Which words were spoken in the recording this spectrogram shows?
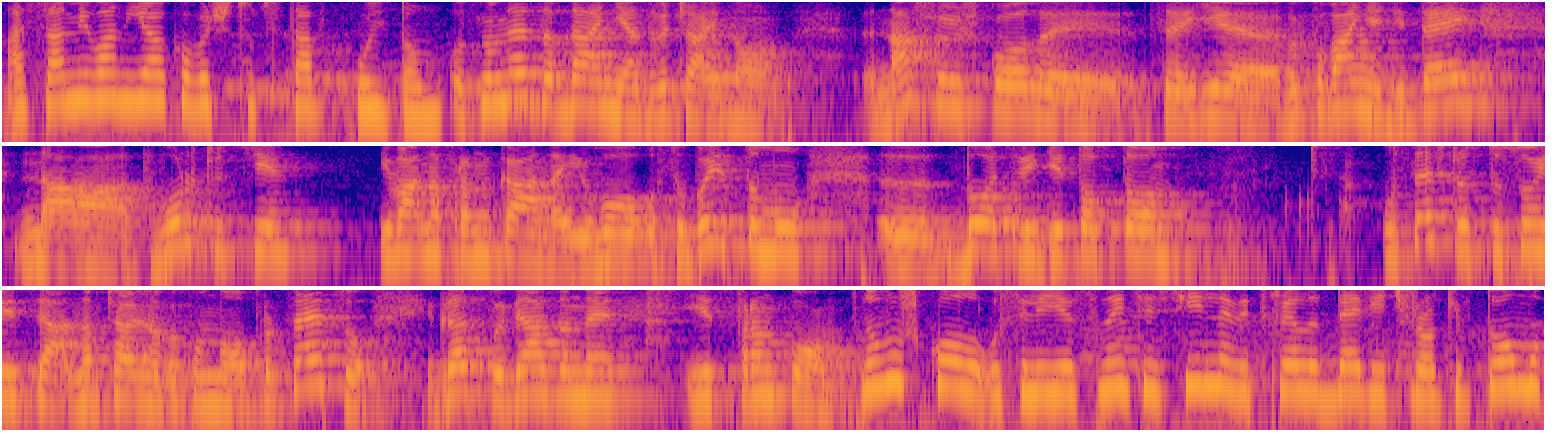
а сам Іван Якович тут став культом. Основне завдання, звичайно, нашої школи це є виховання дітей на творчості Івана Франка, на його особистому е, досвіді. Тобто усе, що стосується навчально-виховного процесу, якраз пов'язане із Франком. Нову школу у селі Ясениця Сільна відкрили 9 років тому.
